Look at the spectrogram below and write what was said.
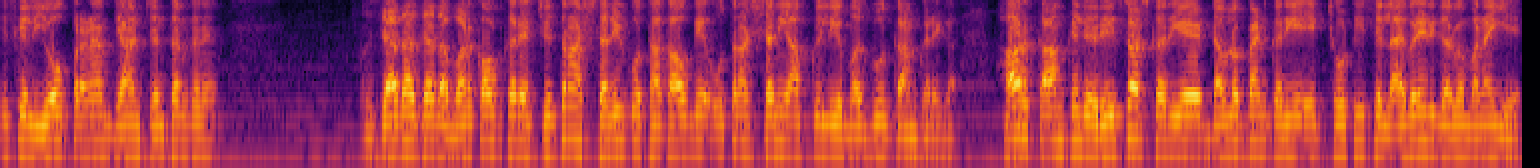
इसके लिए योग, प्राणायाम, ध्यान, चिंतन करें। ज़्यादा से ज़्यादा वर्कआउट करें, जितना शरीर को थकाओगे, उतना शनि आपके लिए मज़बूत काम करेगा। हर काम के लिए रिसर्च करिए डेवलपमेंट करिए, एक छोटी सी लाइब्रेरी घर में बनाइए,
